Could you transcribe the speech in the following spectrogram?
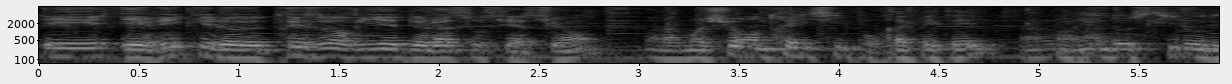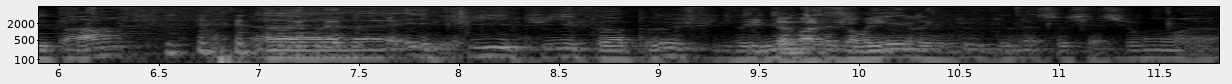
Et Eric est le trésorier de l'association. Voilà, moi je suis rentré ici pour répéter, hein, rien d'hostile au départ. Euh, et, puis, et puis peu à peu, je suis devenu le trésorier fini, de, quoi. de- de l'association euh,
